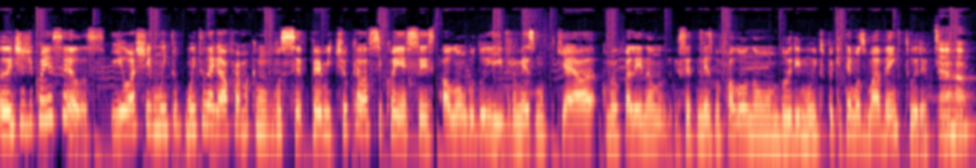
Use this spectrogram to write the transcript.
antes de conhecê-las. E eu achei muito, muito legal a forma como você permitiu que ela se conhecesse ao longo do livro, mesmo que ela, como eu falei, não, você mesmo falou, não dure muito, porque temos uma aventura. Uhum.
